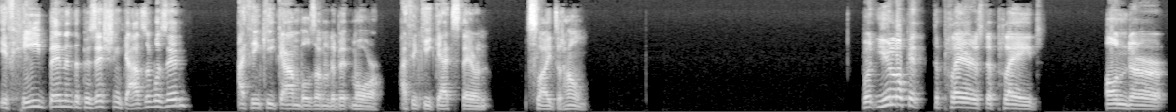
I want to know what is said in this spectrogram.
if he'd been in the position Gazza was in, I think he gambles on it a bit more. I think he gets there and slides it home. But you look at the players that played under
